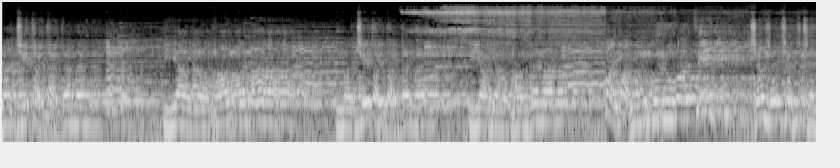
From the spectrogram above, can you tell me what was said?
ना चेता या भावना नाचेता जाताना या भांगना पाय घुंगुरुवाचे छन छन छन.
